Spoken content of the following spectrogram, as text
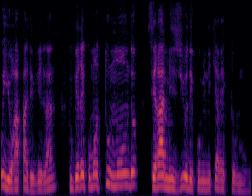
où il n'y aura pas de VLAN vous verrez comment tout le monde sera à mesure de communiquer avec tout le monde.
